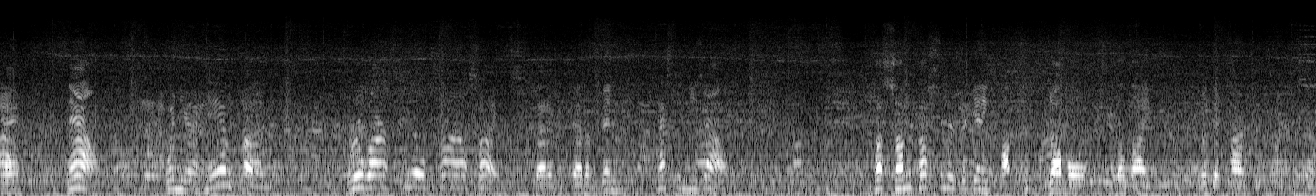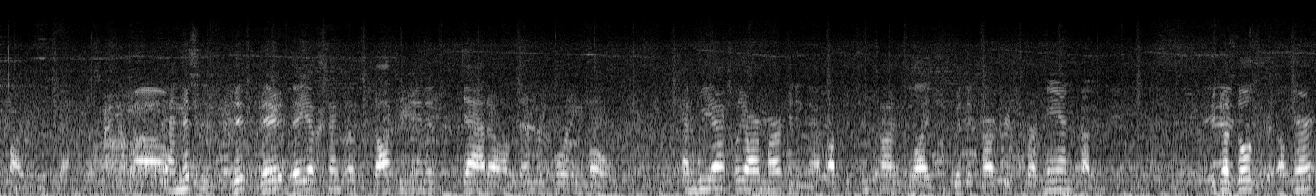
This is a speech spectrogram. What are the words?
Okay. Now, when you're hand cutting through our field trial sites that have, that have been testing these out, some customers are getting up to double the life with the cartridge versus their five piece set. Wow. And this is they, they, they have sent us documented data of them recording both. And we actually are marketing that up to two times life with the cartridge for hand cutting. Because those apparent,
